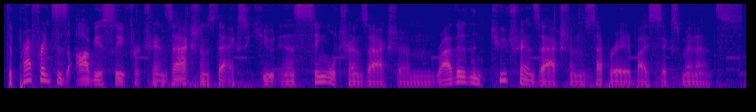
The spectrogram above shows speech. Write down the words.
The preference is obviously for transactions to execute in a single transaction rather than two transactions separated by 6 minutes.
